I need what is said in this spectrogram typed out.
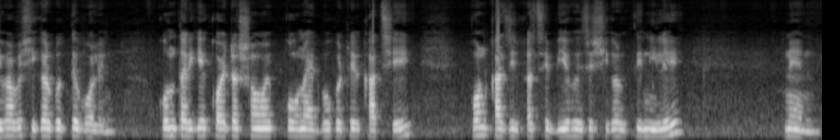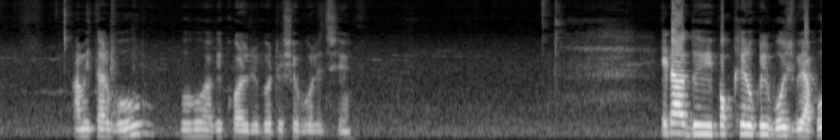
এভাবে স্বীকার করতে বলেন, কোন তারিখে কয়টার সময় কোন অ্যাডভোকেটের কাছে, কোন কাজীর কাছে বিয়ে হয়েছে স্বীকারোক্তি নিলে নেন। আমি তার বউ বহু আগে কল রেকর্ড এসে বলেছে। এটা দুই পক্ষের উকিল বসবে আপু,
